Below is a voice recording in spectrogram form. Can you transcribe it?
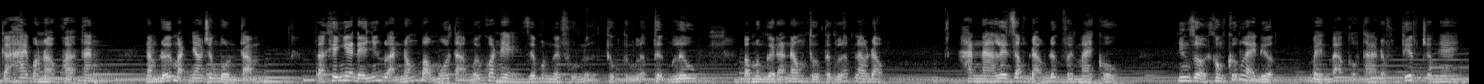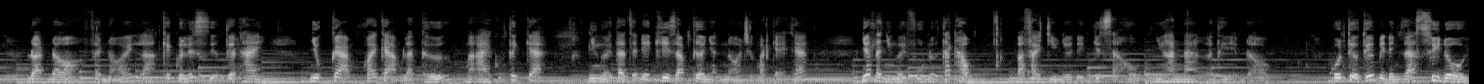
Cả hai bọn họ khỏa thân, nằm đối mặt nhau trong bồn tắm và khi nghe đến những đoạn nóng bỏng mô tả mối quan hệ giữa một người phụ nữ thuộc tầng lớp thượng lưu và một người đàn ông thuộc tầng lớp lao động, Hannah lên giọng đạo đức với Michael, nhưng rồi không cưỡng lại được, bèn bảo cậu ta đọc tiếp cho nghe. Đoạn đó phải nói là cái Quellis diễn tuyệt hay. Nhục cảm, khoái cảm là thứ mà ai cũng thích cả, nhưng người ta rất ít khi dám thừa nhận nó trước mặt kẻ khác, nhất là những người phụ nữ thắt học và phải chịu nhiều định kiến xã hội như Hannah ở thời điểm đó. Cuốn tiểu thuyết bị đánh giá suy đồi,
